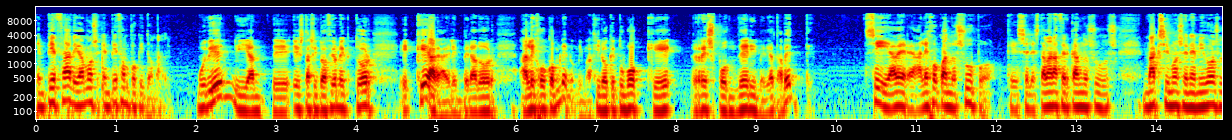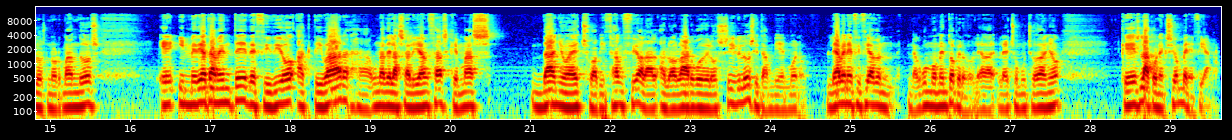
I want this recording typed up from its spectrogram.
empieza, digamos, empieza un poquito mal. Muy bien, y ante esta situación, Héctor, eh, ¿qué hará el emperador Alejo Comneno? Me imagino que tuvo que responder inmediatamente. Sí, a ver, Alejo cuando supo que se le estaban acercando sus máximos enemigos, los normandos, eh, inmediatamente decidió activar una de las alianzas que más daño ha hecho a Bizancio a, lo largo de los siglos y también, bueno, le ha beneficiado en, algún momento, pero le ha, le ha hecho mucho daño, que es la conexión veneciana.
